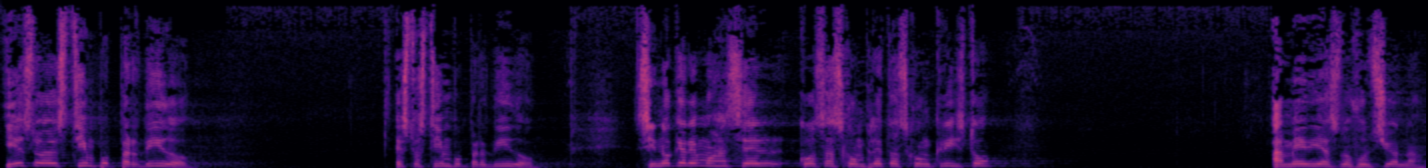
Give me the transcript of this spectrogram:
Y eso es tiempo perdido. Esto es tiempo perdido. Si no queremos hacer cosas completas con Cristo, a medias no funciona.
